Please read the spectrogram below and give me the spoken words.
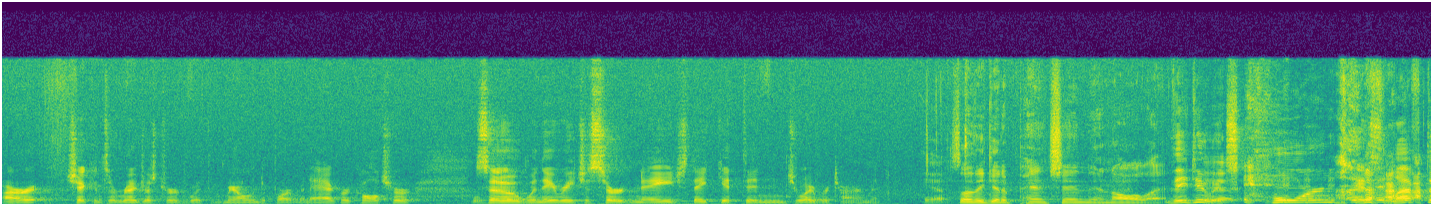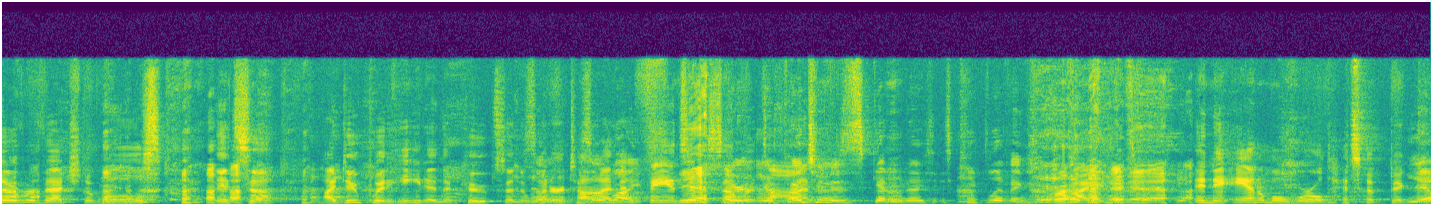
our chickens are registered with the Maryland Department of Agriculture. So when they reach a certain age, they get to enjoy retirement. yeah. So they get a pension and all that. They do. It's corn. It's leftover vegetables. It's uh, I do put heat in the coops in the wintertime and life. fans Yeah. in the Your, summertime. your pension is getting to keep living. right. In the animal world, that's a big Yep.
